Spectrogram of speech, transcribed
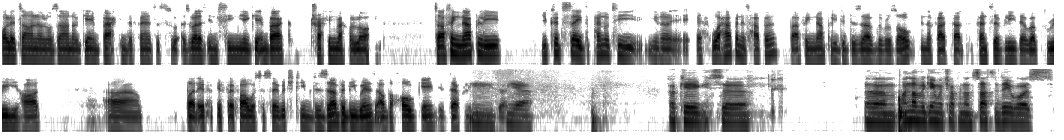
Politano, Lozano getting back in defense as, as well as Insigne getting back, tracking back a lot. So I think Napoli, you could say the penalty, you know, what happened has happened, but I think Napoli did deserve the result in the fact that defensively they worked really hard. Um, but if, if, if I was to say which team deservedly wins out of the whole game, it's definitely Mm, yeah. Okay, so um, another game which happened on Saturday was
